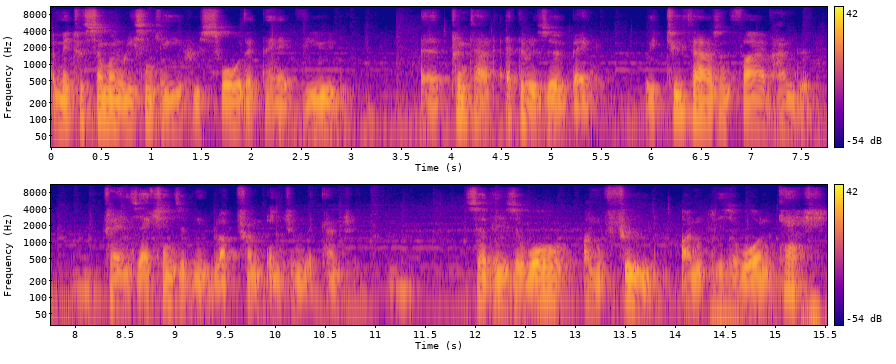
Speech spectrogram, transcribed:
I met with someone recently who swore that they had viewed printout at the Reserve Bank where 2,500 transactions have been blocked from entering the country. So there's a war on food, on, there's a war on cash.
